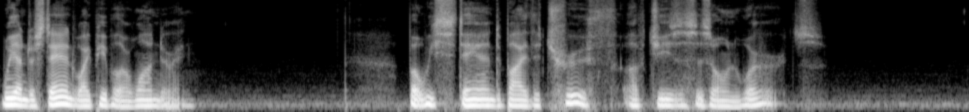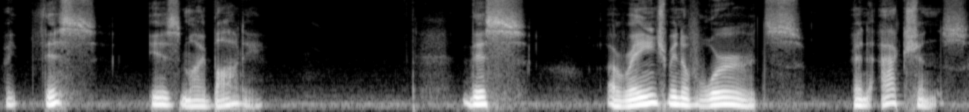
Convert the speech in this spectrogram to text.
we understand why people are wandering. But we stand by the truth of Jesus' own words. Right? This is my body. This arrangement of words and actions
